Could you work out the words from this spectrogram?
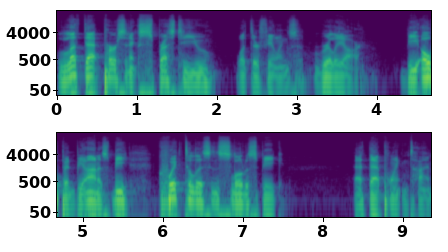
let that person express to you what their feelings really are. Be open, be honest, be quick to listen, slow to speak at that point in time.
